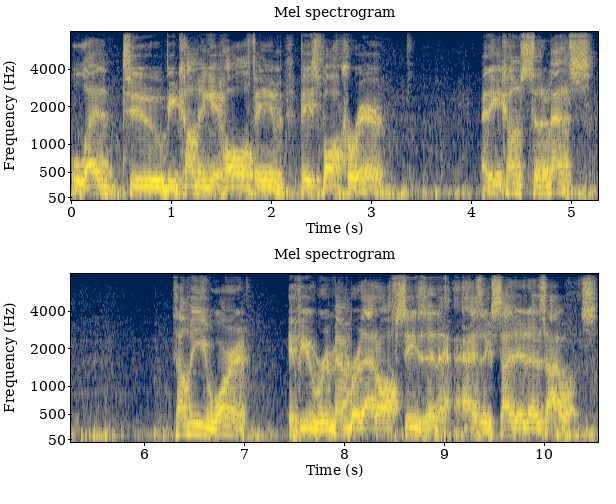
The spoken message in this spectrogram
led to becoming a Hall of Fame baseball career. And he comes to the Mets. Tell me you weren't, if you remember that offseason, as excited as I was.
